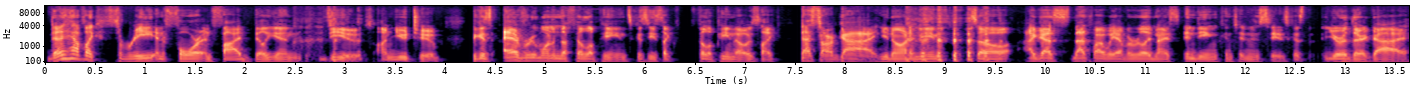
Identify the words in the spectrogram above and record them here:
they have like three and four and five billion views on YouTube because everyone in the Philippines, because he's like Filipino, is like, that's our guy. You know what I mean? so I guess that's why we have a really nice Indian contingencies because you're their guy.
